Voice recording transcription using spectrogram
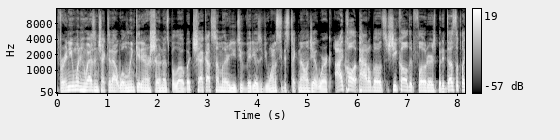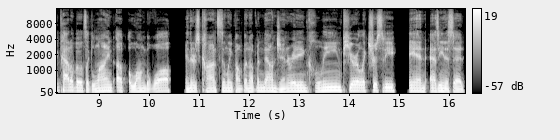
For anyone who hasn't checked it out, we'll link it in our show notes below, but check out some of their YouTube videos if you want to see this technology at work. I call it paddle boats. She called it floaters, but it does look like paddle boats like lined up along the wall. And there's constantly pumping up and down, generating clean, pure electricity. And as Inna said,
